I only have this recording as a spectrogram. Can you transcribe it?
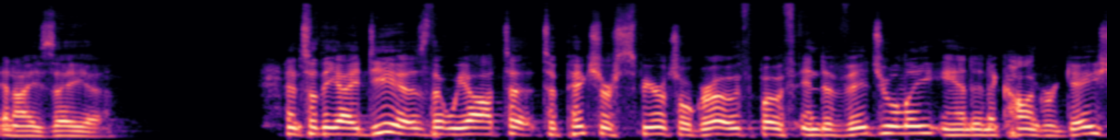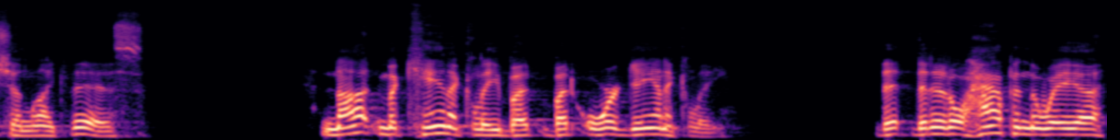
in Isaiah. And so the idea is that we ought to, to picture spiritual growth both individually and in a congregation like this, not mechanically, but, but organically. That, that it'll happen the way a,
